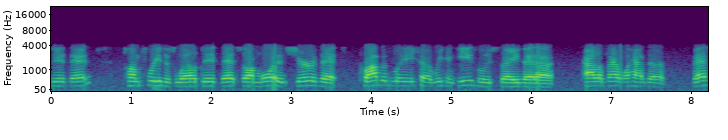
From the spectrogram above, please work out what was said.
did that. Humphreys as well did that. So I'm more than sure that probably uh, we can easily say that uh, Alabama will have the best,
